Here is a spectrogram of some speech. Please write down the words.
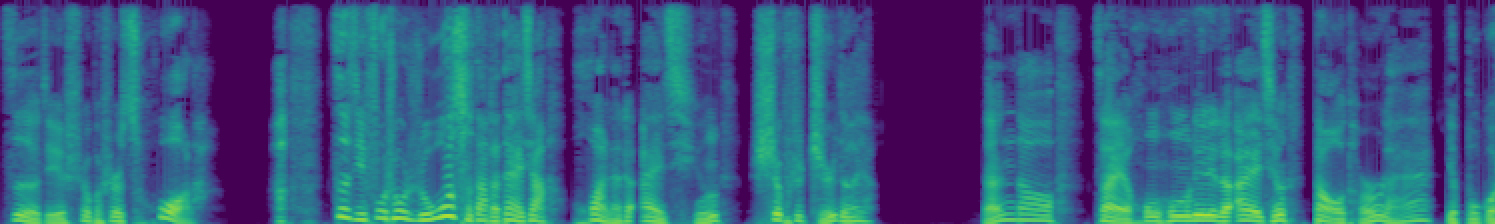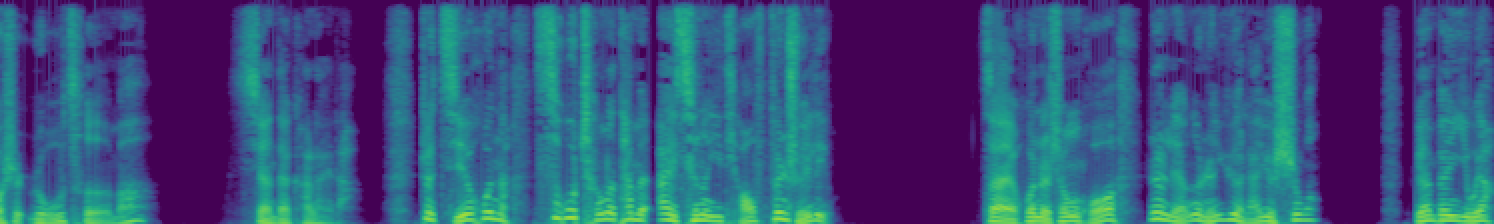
自己是不是错了啊？自己付出如此大的代价换来的爱情是不是值得呀？难道再轰轰烈烈的爱情到头来也不过是如此吗？现在看来的，这结婚呢，似乎成了他们爱情的一条分水岭。再婚的生活让两个人越来越失望。原本以为啊，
